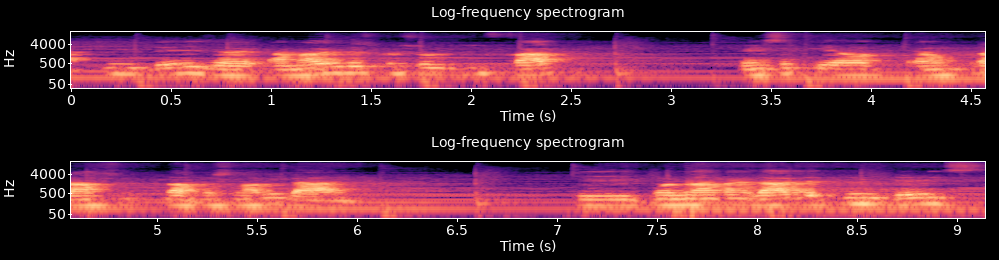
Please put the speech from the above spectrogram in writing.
a timidez, é, a maioria das pessoas de fato pensa que ela é um traço da personalidade. E quando na verdade a timidez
